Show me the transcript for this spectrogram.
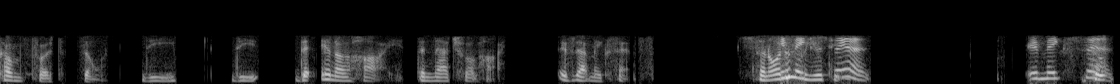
comfort zone, the, the, the inner high, the natural high, if that makes sense. So in order it for makes you to sense. It makes sense.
